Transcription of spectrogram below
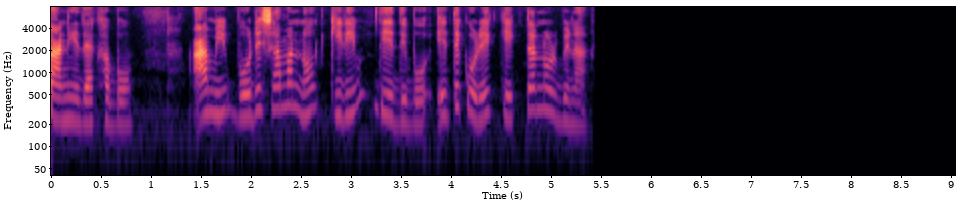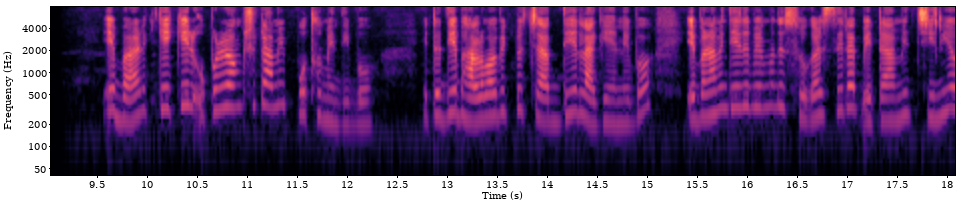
বানিয়ে দেখাবো। আমি বোর্ডে সামান্য ক্রিম দিয়ে দেব, এতে করে কেকটা নড়বে না। এবার কেকের উপরের অংশটা আমি প্রথমে দিব। এটা দিয়ে ভালোভাবে একটু চাপ দিয়ে লাগিয়ে নেব। এবার আমি দিয়ে দেবো এর মধ্যে সুগার সিরাপ এটা আমি চিনি ও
